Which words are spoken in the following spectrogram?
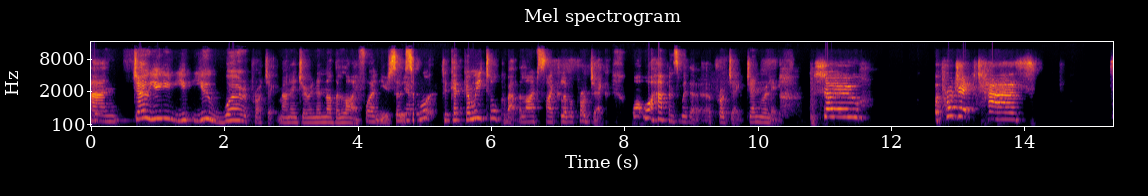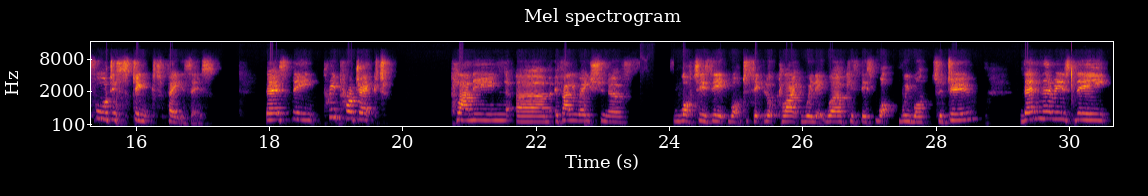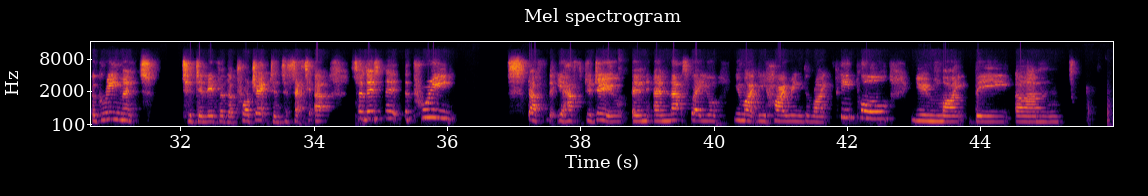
And Joe, you you you were a project manager in another life, weren't you? So yeah. so what can we talk about the life cycle of a project? What what happens with a, a project generally? So a project has four distinct phases. There's the pre-project planning, um, evaluation of what is it, what does it look like, will it work, is this what we want to do? Then there is the agreement to deliver the project and to set it up. So there's the, the pre stuff that you have to do and and that's where you're you might be hiring the right people you might be um,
